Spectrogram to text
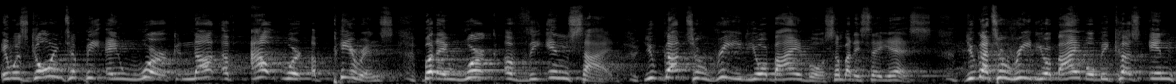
It was going to be a work not of outward appearance, but a work of the inside. You've got to read your Bible. Somebody say yes. You've got to read your Bible because in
